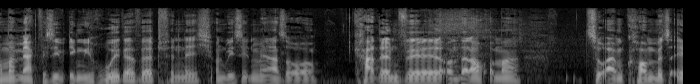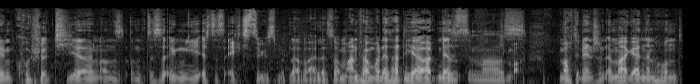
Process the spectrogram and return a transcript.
und man merkt, wie sie irgendwie ruhiger wird, finde ich, und wie sie mehr so kaddeln will und dann auch immer zu einem kommen mit ihren Kuscheltieren und, und das irgendwie ist das echt süß mittlerweile. So am Anfang war das hatte ich ja hat mir ich mo- mochte den schon immer gerne den Hund,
